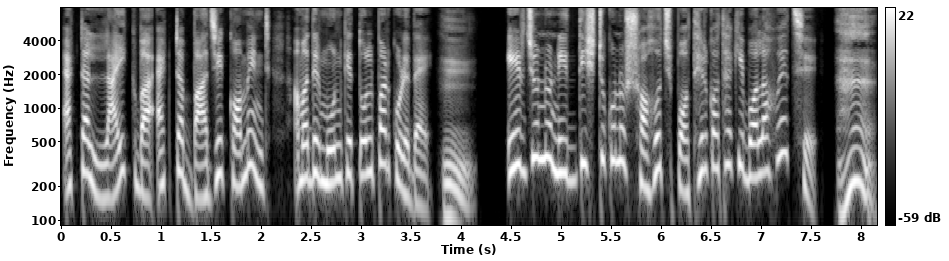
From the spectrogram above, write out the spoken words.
একটা লাইক বা একটা বাজে কমেন্ট আমাদের মনকে তোলপাড় করে দেয়। হুম। এর জন্য নির্দিষ্ট কোনো সহজ পথের কথা কি বলা হয়েছে? হ্যাঁ।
